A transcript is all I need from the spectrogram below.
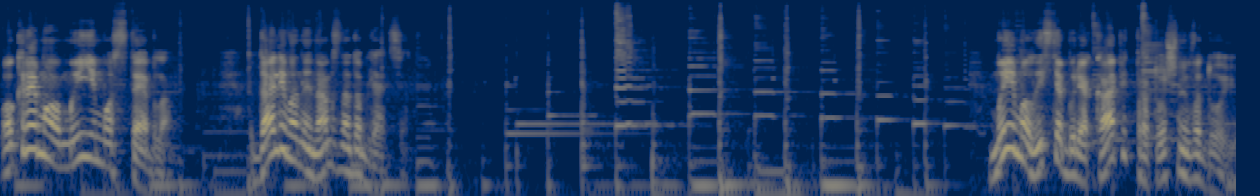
Окремо миємо стебла. Далі вони нам знадобляться. Миємо листя буряка під проточною водою.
